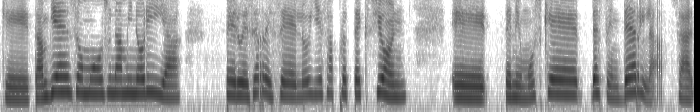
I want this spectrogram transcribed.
que también somos una minoría, pero ese recelo y esa protección eh, tenemos que defenderla, o sea,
